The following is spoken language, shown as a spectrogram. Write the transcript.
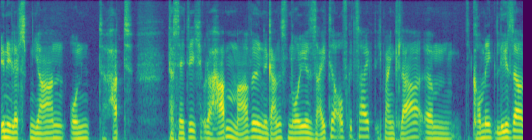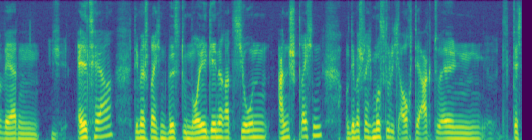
in den letzten Jahren und hat tatsächlich oder haben Marvel eine ganz neue Seite aufgezeigt. Ich meine, klar, ähm, Comic-Leser werden älter, dementsprechend willst du neue Generationen ansprechen und dementsprechend musst du dich auch der aktuellen, des,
